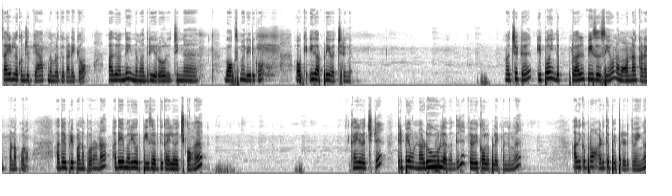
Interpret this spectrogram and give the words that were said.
சைடில் கொஞ்சம் கேப் நம்மளுக்கு கிடைக்கும். அது வந்து இந்த மாதிரி ஒரு ஒரு சின்ன பாக்ஸ் மாதிரி இருக்கும். ஓகே இது அப்படியே வச்சுருங்க. வச்சுட்டு இப்போ இந்த டுவெல் பீசஸையும் நம்ம ஒன்றா கனெக்ட் பண்ண போகிறோம் அதை எப்படி பண்ண போகிறோன்னா அதே மாதிரி ஒரு பீஸ் எடுத்து கையில் வச்சுக்கோங்க. கையில் வச்சுட்டு திருப்பியும் நடுவில் வந்து ஃபெவிகால் அப்ளை பண்ணுங்கள் அதுக்கப்புறம் அடுத்த பேப்பர் எடுத்து வைங்க.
